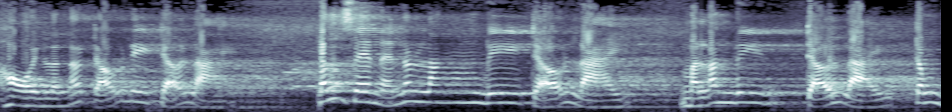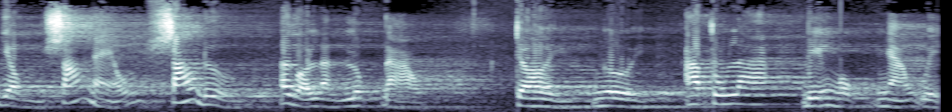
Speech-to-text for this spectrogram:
hồi là nó trở đi trở lại. Bánh xe này nó lăn đi trở lại, mà lăn đi trở lại trong vòng sáu nẻo, sáu đường, nó gọi là lục đạo. Trời, người, atula, địa ngục, ngạo quỷ,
